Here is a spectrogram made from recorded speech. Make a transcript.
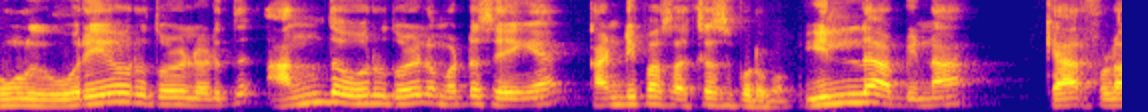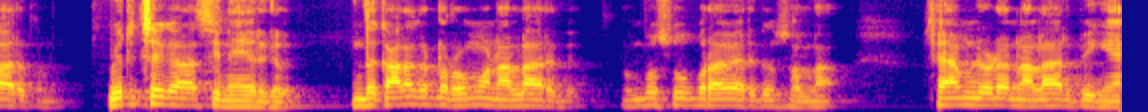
உங்களுக்கு ஒரே ஒரு தொழில் எடுத்து அந்த ஒரு தொழிலை மட்டும் செய்யுங்க. கண்டிப்பாக சக்ஸஸ் கொடுக்கும். இல்லை அப்படின்னா கேர்ஃபுல்லாக இருக்கணும். விருச்சக ராசி நேயர்கள் இந்த காலகட்டம் ரொம்ப நல்லா இருக்கு. ரொம்ப சூப்பராகவே இருக்குன்னு சொல்லலாம். ஃபேமிலியோட நல்லா இருப்பீங்க.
